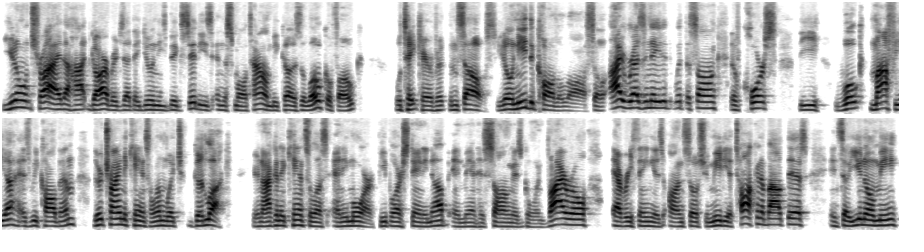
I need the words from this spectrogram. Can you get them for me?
You don't try the hot garbage that they do in these big cities in the small town because the local folk will take care of it themselves. You don't need to call the law. So I resonated with the song. And of course, the woke mafia, as we call them, they're trying to cancel him, which good luck. You're not going to cancel us anymore. People are standing up, and man, his song is going viral. Everything is on social media talking about this. And so, you know me,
